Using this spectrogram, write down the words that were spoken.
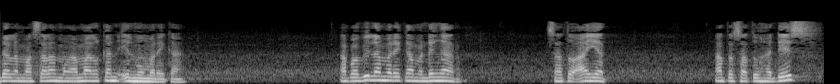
dalam masalah mengamalkan ilmu mereka. Apabila mereka mendengar Satu ayat Atau satu hadis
